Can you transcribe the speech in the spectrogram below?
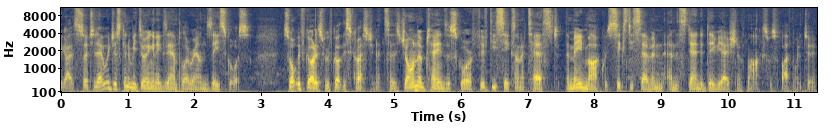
Hey guys, so today we're just going to be doing an example around z-scores. So what we've got is we've got this question. It says John obtains a score of 56 on a test, the mean mark was 67 and the standard deviation of marks was 5.2.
